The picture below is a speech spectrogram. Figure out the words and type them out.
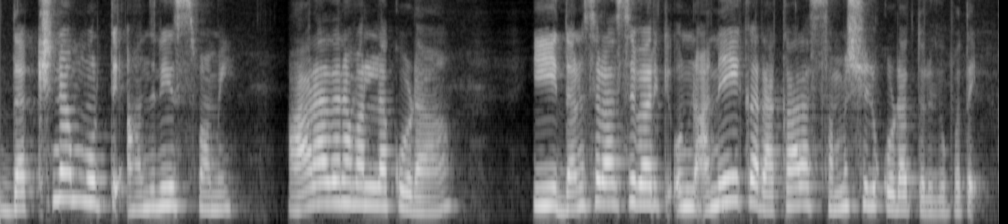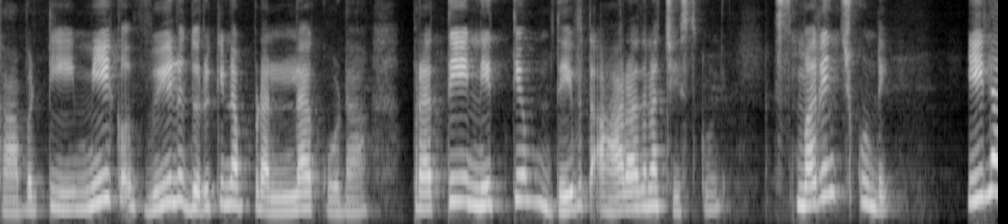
దక్షిణామూర్తి ఆంజనేయ స్వామి ఆరాధన వల్ల కూడా ఈ ధనుసు రాశి వారికి ఉన్న అనేక రకాల సమస్యలు కూడా తొలగిపోతాయి. కాబట్టి మీకు వీలు దొరికినప్పుడల్లా కూడా ప్రతి నిత్యం దేవత ఆరాధన చేసుకోండి. స్మరించుకోండి. ఇలా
